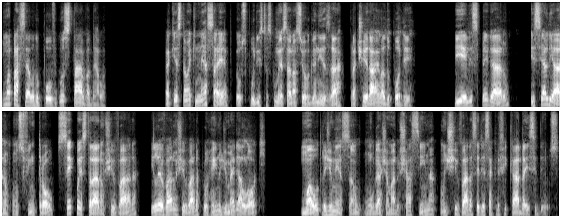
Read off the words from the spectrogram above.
uma parcela do povo gostava dela. A questão é que nessa época os puristas começaram a se organizar para tirar ela do poder. E eles pegaram e se aliaram com os Fintroll, sequestraram Shivara e levaram Shivara para o reino de Megaloc, uma outra dimensão, um lugar chamado Chacina, onde Shivara seria sacrificada a esse deus.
